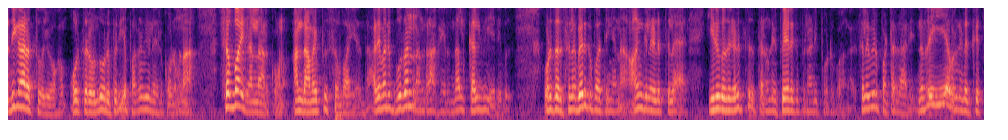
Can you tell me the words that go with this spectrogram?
அதிகாரத்துவ யோகம். ஒருத்தர் வந்து ஒரு பெரிய பதவியில் இருக்கணும்னா செவ்வாய் நல்லா இருக்கணும். அந்த அமைப்பு செவ்வாய் இருந்தால் அதே மாதிரி புதன் நன்றாக இருந்தால் கல்வி அறிவு. ஒருத்தர் சில பேருக்கு பார்த்தீங்கன்னா ஆங்கில எழுத்தில் இருபது எழுத்து தன்னுடைய பேருக்கு பின்னாடி போட்டுக்குவாங்க. சில பேர் பட்டதாரி. நிறைய அவர்களுக்கு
